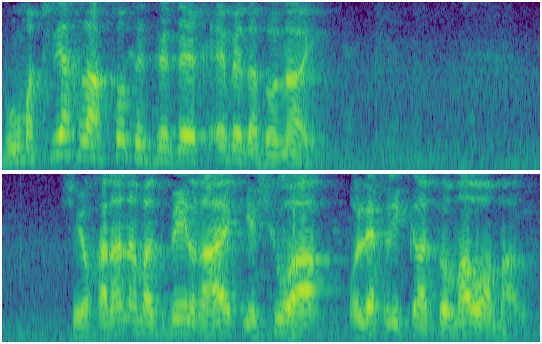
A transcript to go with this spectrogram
והוא מצליח לעשות את זה דרך עבד אדוני. כשיוחנן המטביל ראה את ישוע הולך לקראתו, מה הוא אמר?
